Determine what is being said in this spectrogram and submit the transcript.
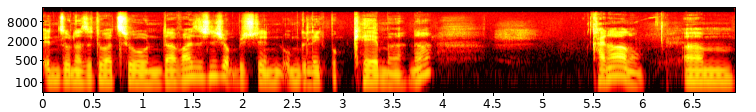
In so einer Situation. Da weiß ich nicht, ob ich den umgelegt bekäme, ne? Keine Ahnung. Ähm,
